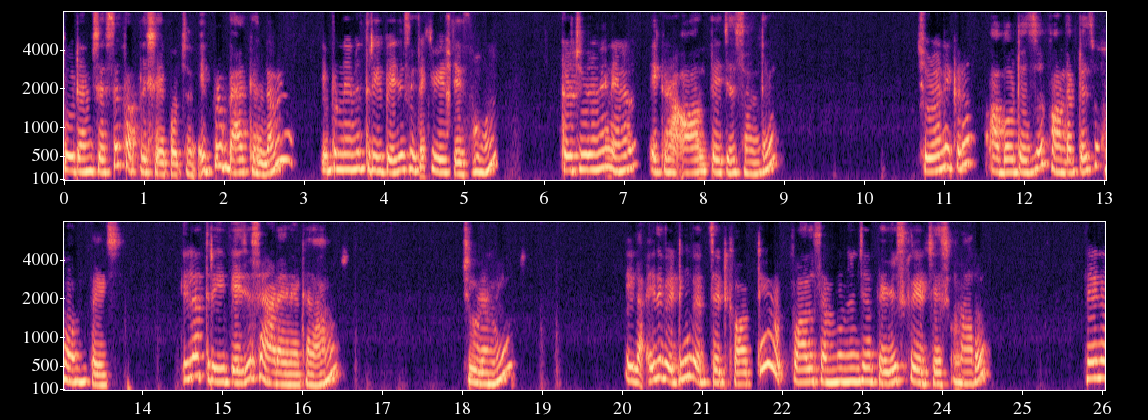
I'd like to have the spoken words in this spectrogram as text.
టూ టైమ్స్ చేస్తే పబ్లిష్ అయిపోతుంది. ఇప్పుడు బ్యాక్ వెళ్దాం. ఇప్పుడు నేను త్రీ పేజెస్ అయితే క్రియేట్ చేసాను ఇక్కడ చూడండి నేను ఇక్కడ ఆల్ పేజెస్ ఉంటాయి చూడండి ఇక్కడ about us contact us home page ఇలా త్రీ పేజెస్ యాడ్ అయినాయి కదా. చూడండి. ఇలా ఇది వెడ్డింగ్ వెబ్సైట్ కాబట్టి వాళ్ళకి సంబంధించిన పేజెస్ క్రియేట్ చేసుకున్నారు. నేను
